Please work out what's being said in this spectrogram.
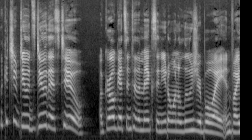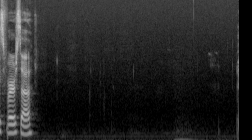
Look at you dudes do this too. A girl gets into the mix and you don't want to lose your boy, and vice versa.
